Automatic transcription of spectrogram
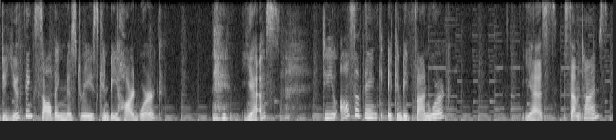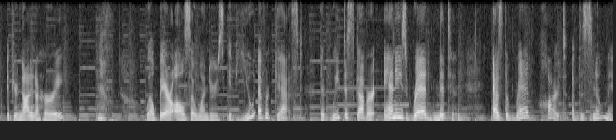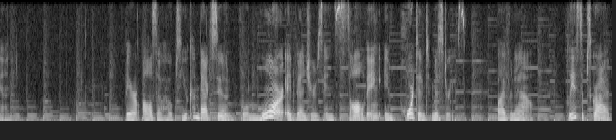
do you think solving mysteries can be hard work? yes. Do you also think it can be fun work? Yes, sometimes, if you're not in a hurry. well, Bear also wonders if you ever guessed that we discover Annie's red mitten as the red heart of the snowman. Bear also hopes you come back soon for more adventures in solving important mysteries. Bye for now. Please subscribe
